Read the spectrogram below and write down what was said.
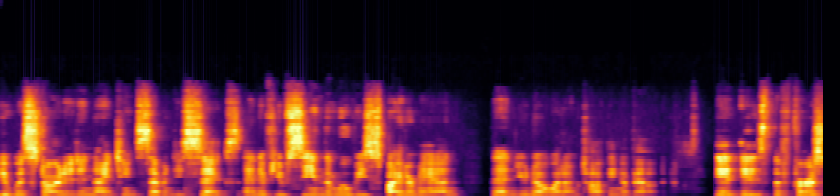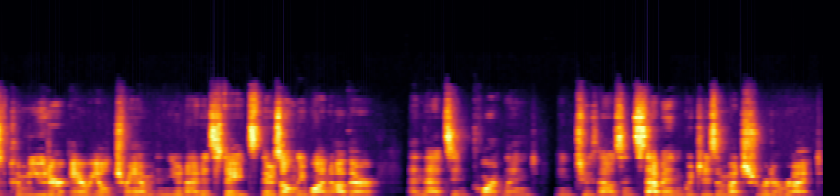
It was started in 1976, and if you've seen the movie Spider Man, then you know what I'm talking about. It is the first commuter aerial tram in the United States. There's only one other, and that's in Portland in 2007, which is a much shorter ride.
